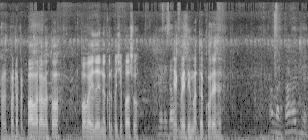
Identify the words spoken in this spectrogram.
હવે ફટાફટ પાવર આવે તો પવાઈ જાય નકર પછી પાછું એક બે દીમાં ધક્કો રહે. આવવાનું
